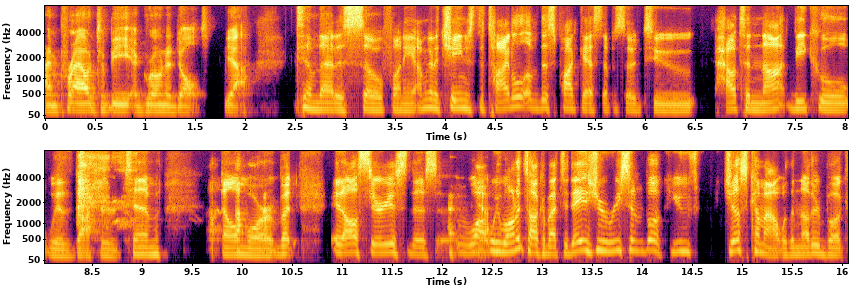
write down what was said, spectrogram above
I'm proud to be a grown adult. Yeah. Tim, that is so funny. I'm going to change the title of this podcast episode to How to Not Be Cool with Dr. Tim Elmore. But in all seriousness, what yeah. we want to talk about today is your recent book. You've just come out with another book.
